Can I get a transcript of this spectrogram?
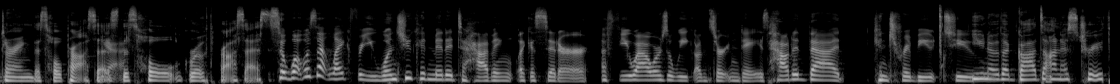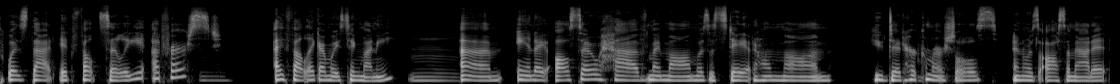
during this whole process, Yeah. this whole growth process. So what was that like for you once you committed to having like a sitter a few hours a week on certain days? How did that contribute to You know, the God's honest truth was that it felt silly at first. I felt like I'm wasting money. Mm. Um, and I also have my mom was a stay at home mom who did her commercials and was awesome at it,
